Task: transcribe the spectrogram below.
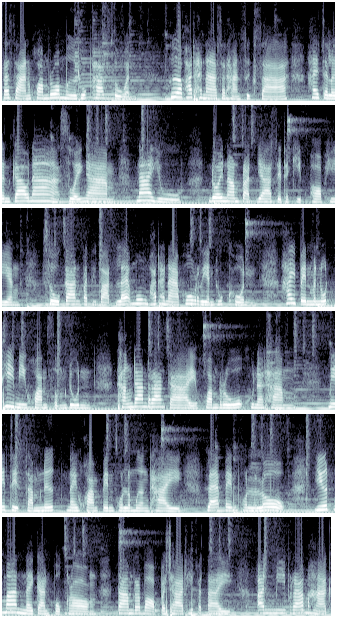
ประสานความร่วมมือทุกภาคส่วน เพื่อพัฒนาสถานศึกษาให้เจริญก้าวหน้า สวยงาม น่าอยู่ โดยนำปรัชญาเศรษฐกิจพอเพียง สู่การปฏิบัติและมุ่งพัฒนาผู้เรียนทุกคน ให้เป็นมนุษย์ที่มีความสมดุล ทั้งด้านร่างกาย ความรู้ คุณธรรม มีจิตสำนึกในความเป็นพลเมืองไทย และเป็นพลโลก ยึดมั่นในการปกครอง ตามระบอบประชาธิปไตย อันมีพระมหาก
